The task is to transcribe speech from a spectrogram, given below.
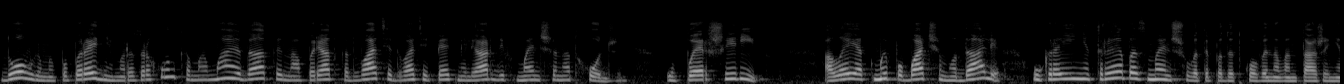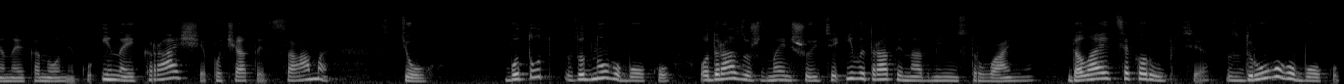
довгими попередніми розрахунками має дати на порядка 20-25 мільярдів менше надходжень у перший рік. Але як ми побачимо далі, Україні треба зменшувати податкове навантаження на економіку, і найкраще почати саме з цього. Бо тут з одного боку одразу ж зменшуються і витрати на адміністрування, долається корупція. З другого боку,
